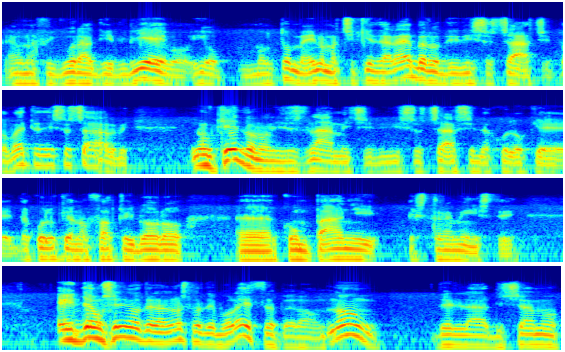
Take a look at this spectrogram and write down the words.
è una figura di rilievo, io molto meno, ma ci chiederebbero di dissociarci. Dovete dissociarvi non chiedono agli islamici di dissociarsi da quello che, da quello che hanno fatto i loro eh, compagni estremisti. Ed è un segno della nostra debolezza, però, non della, diciamo,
